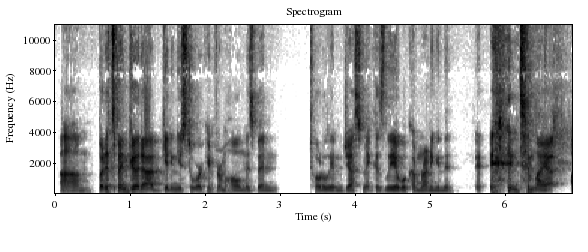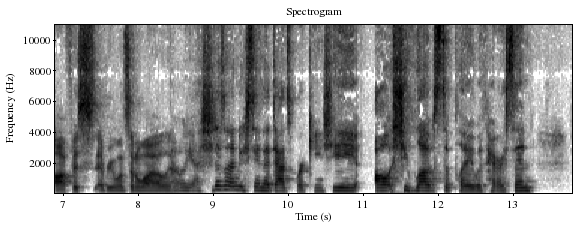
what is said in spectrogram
Um, but it's been good. Uh, getting used to working from home has been totally an adjustment because Leah will come running in the into my office every once in a while, and Oh yeah, she doesn't understand that dad's working. She all she loves to play with Harrison,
